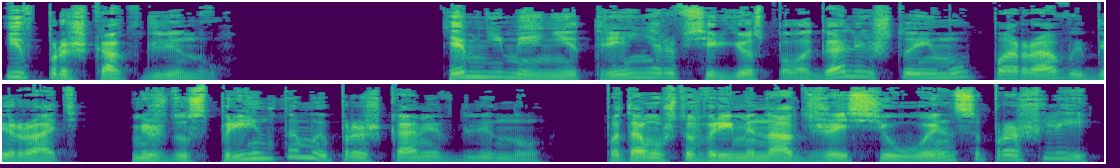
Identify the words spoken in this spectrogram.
и в прыжках в длину. Тем не менее, тренеры всерьез полагали, что ему пора выбирать между спринтом и прыжками в длину, потому что времена Джесси Уэнса прошли,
